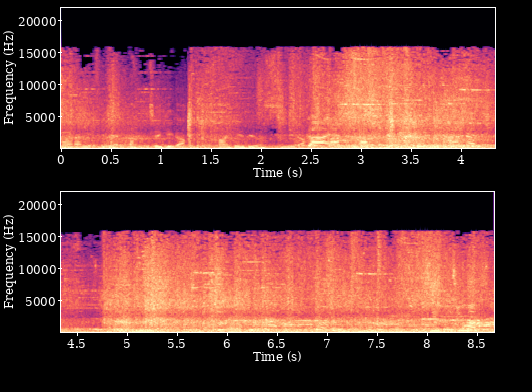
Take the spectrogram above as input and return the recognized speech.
파랑팀의 막제기가 파괴되었습니다. 가야 한다. 집중합시다.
